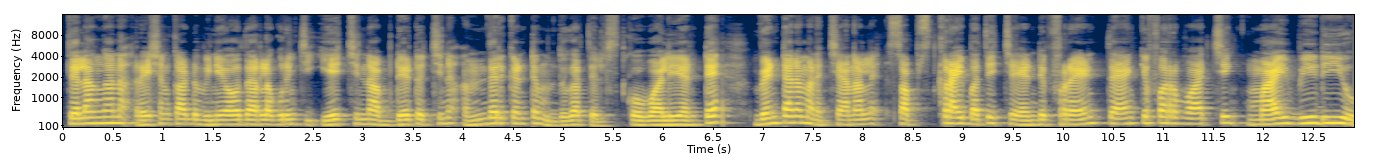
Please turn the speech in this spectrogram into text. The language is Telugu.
తెలంగాణ రేషన్ కార్డు వినియోగదారుల గురించి ఏ చిన్న అప్డేట్ వచ్చినా అందరికంటే ముందుగా తెలుసుకోవాలి అంటే వెంటనే మన ఛానల్ని సబ్స్క్రైబ్ అయితే చేయండి. Friend thank you for watching my video.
